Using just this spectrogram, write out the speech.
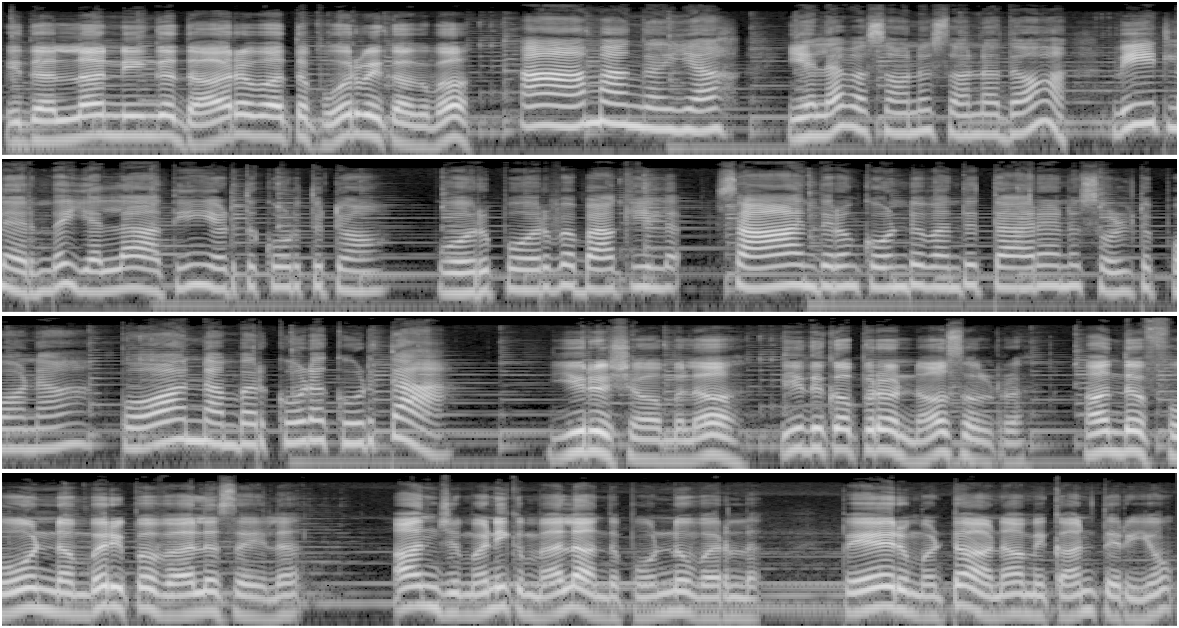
இதெல்லாம் நீங்க தாரவாத்த போர்வைக்காகவா? ஆமாங்க ஐயா. இலவசம்னு சொன்னதும் வீட்ல இருந்த எல்லாத்தையும் எடுத்து கொடுத்துட்டோம். ஒரு போர்வை பாக்கி இல்ல. சாயந்தரம் கொண்டு வந்து தரேன்னு சொல்லிட்டு போனா போன் நம்பர் கூட கொடுத்தா? இரு ஷாமலா இதுக்கப்புறம் நான் சொல்றேன். அந்த ஃபோன் நம்பர் இப்ப வேலை செய்யல. அஞ்சு மணிக்கு மேல அந்த பொண்ணும் வரல. பேரு மட்டும் அனாமிகான்னு தெரியும்.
